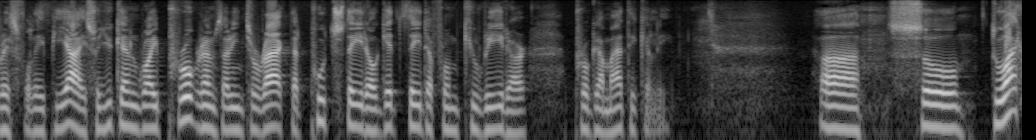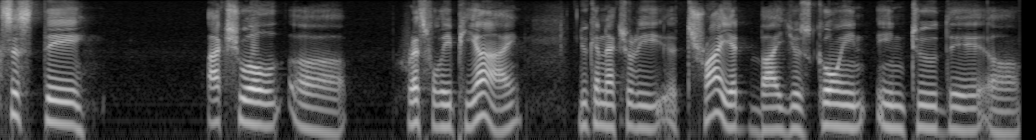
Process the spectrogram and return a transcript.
RESTful API. So you can write programs that interact, that puts data or gets data from QRadar programmatically. Uh, so to access the actual uh, RESTful API, you can actually uh, try it by just going into the, uh,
